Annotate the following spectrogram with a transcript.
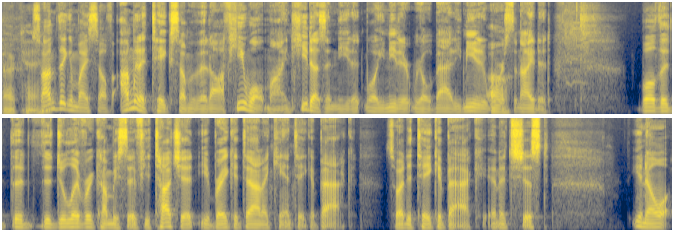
okay So I'm thinking to myself, I'm going to take some of it off. He won't mind. He doesn't need it. Well, he needed it real bad. He needed it worse than I did. Well, the, the the delivery company said if you touch it, you break it down, I can't take it back. So I had to take it back, and it's just, you know,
